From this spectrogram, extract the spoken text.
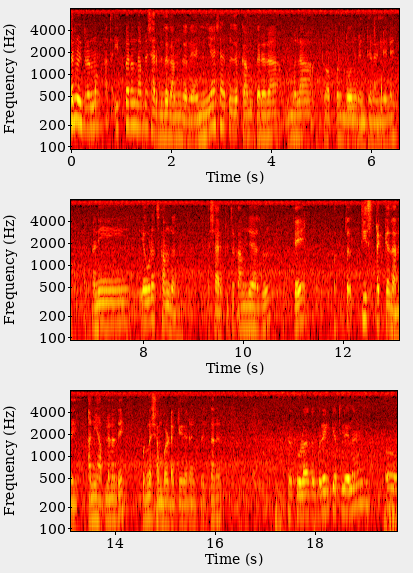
तर मित्रांनो आता इथपर्यंत आपल्या शार्पीचं काम झालं आहे आणि या शार्पीचं काम करायला मला प्रॉपर दोन घंटे लागलेले आणि एवढंच काम झालं आहे शार्पीचं काम जे अजून ते फक्त तीस टक्के झालं आहे आणि आपल्याला ते पूर्ण शंभर टक्के करायचं आहे तर तर थोडा आता ब्रेक घेतलेला आहे. हो.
